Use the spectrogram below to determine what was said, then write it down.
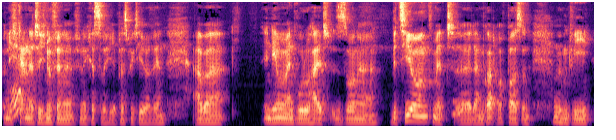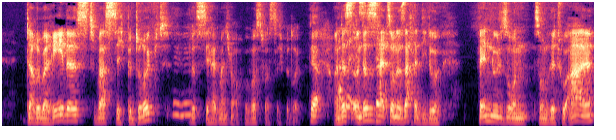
und ich kann natürlich nur für eine, für eine christliche Perspektive reden, aber in dem Moment, wo du halt so eine Beziehung mit äh, deinem Gott aufbaust und irgendwie darüber redest, was dich bedrückt, wird es dir halt manchmal auch bewusst, was dich bedrückt. Ja. Und das, und das ist halt so eine Sache, die du, wenn du so ein, so ein Ritual,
